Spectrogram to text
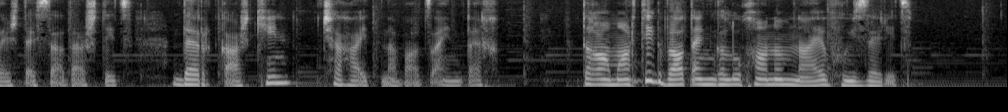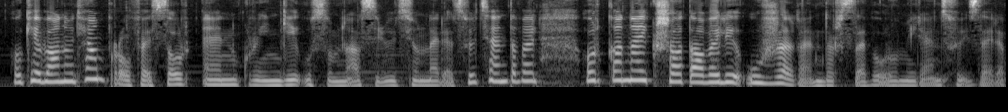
ձեր տեսադաշտից, դեռ կարքին չհայտնված այնտեղ։ Տղամարդիկ վատ են գլուխանում նաեւ հույզերից։ Հոգեբանության պրոֆեսոր Էն Գրինգի ուսումնասիրությունները ցույց են տվել, որ կանայք շատ ավելի ուժեղ են դրսևորում իրենց հույզերը։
